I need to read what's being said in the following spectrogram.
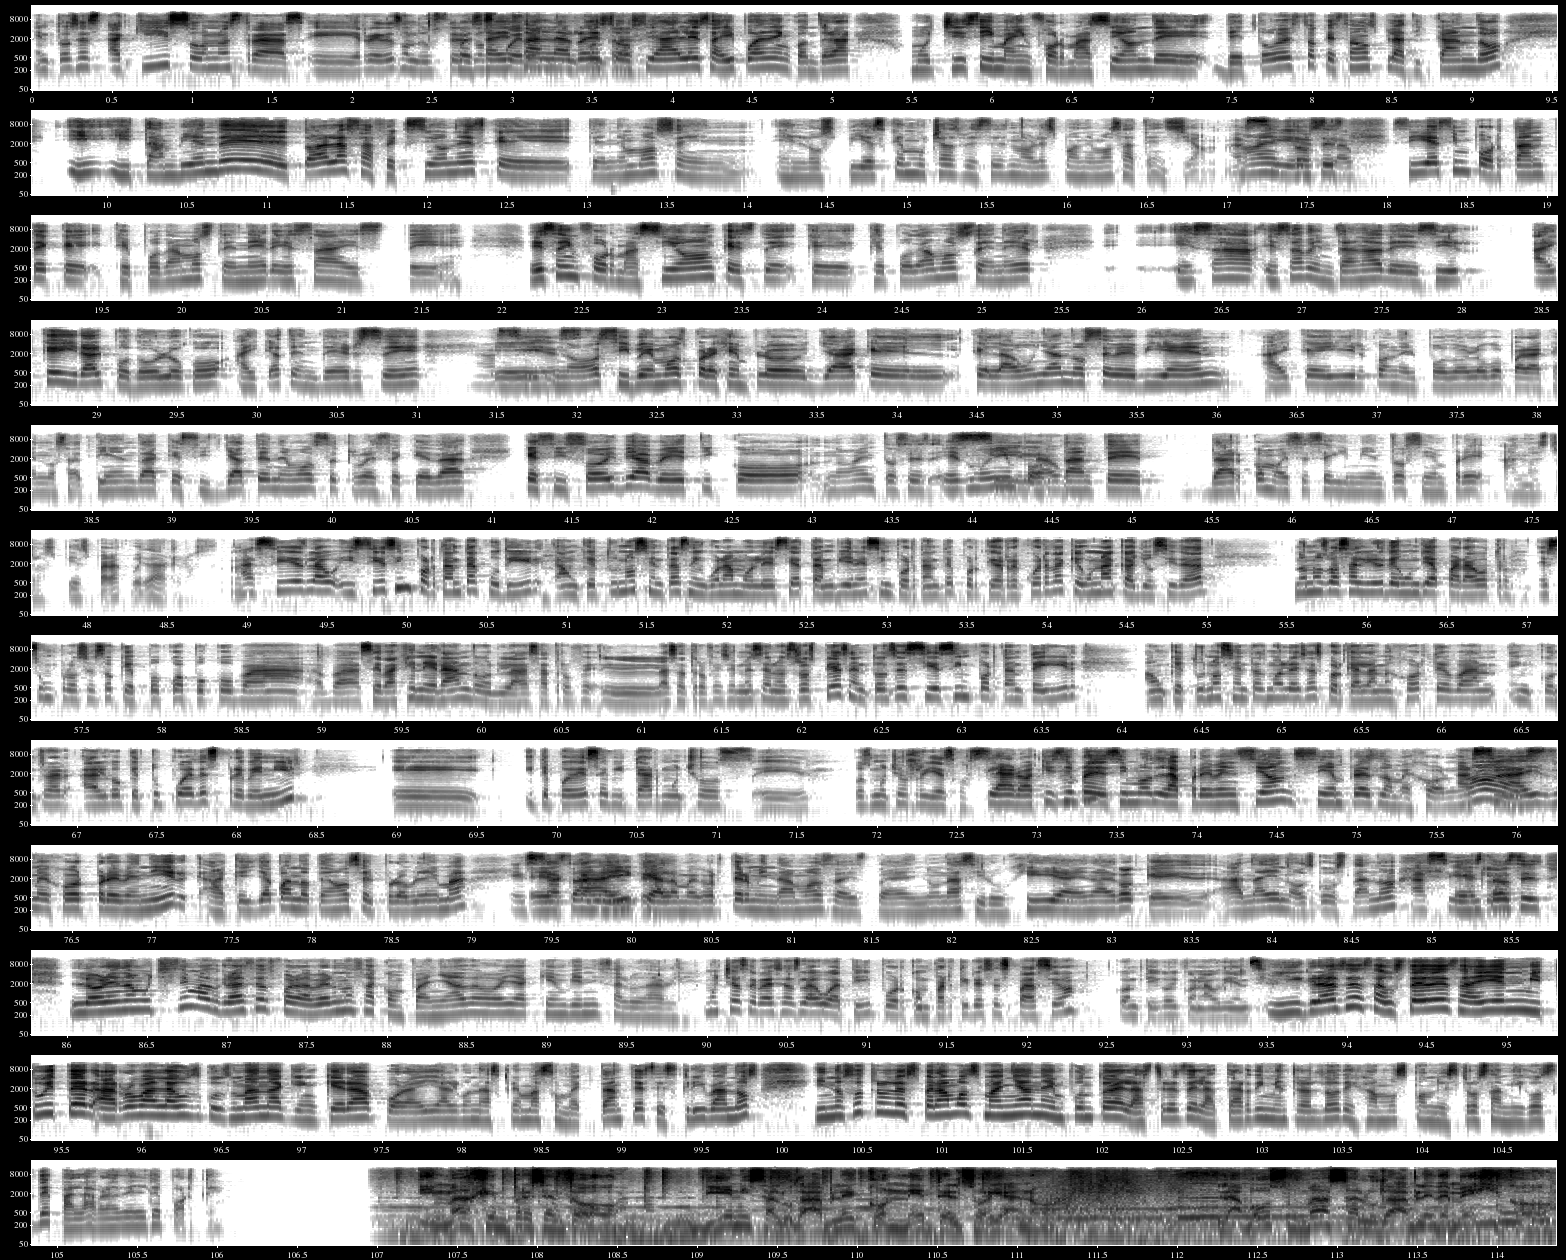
Entonces aquí son nuestras eh, redes donde ustedes pues ahí están las redes sociales, ahí pueden encontrar muchísima información de, de todo esto que estamos platicando y, también de todas las afecciones que tenemos en, los pies que muchas veces no les ponemos atención. Entonces, sí es importante que, podamos tener esa, este, esa información, que, este, que, que podamos tener esa, esa ventana de decir, hay que ir al podólogo, hay que atenderse, eh, ¿no? Si vemos, por ejemplo, ya que, que la uña no se ve bien, hay que ir con el podólogo para que nos atienda, que si ya tenemos resequedad, que si soy diabético, ¿no? Entonces es muy importante dar como ese seguimiento siempre a nuestros pies para cuidarlos. Así es, Lau. Y sí es importante acudir, aunque tú no sientas ninguna molestia, también es importante porque recuerda que una callosidad no nos va a salir de un día para otro. Es un proceso que poco a poco va, se va generando las, las atrofiaciones en nuestros pies. Entonces sí es importante ir, aunque tú no sientas molestias, porque a lo mejor te van a encontrar algo que tú puedes prevenir eh, y te puedes evitar muchos... Eh, pues muchos riesgos. Claro, aquí siempre decimos la prevención siempre es lo mejor, ¿no? Ahí es. mejor prevenir a que ya cuando tenemos el problema está ahí que a lo mejor terminamos en una cirugía, en algo que a nadie nos gusta, ¿no? Así es. Entonces, Lorena, muchísimas gracias por habernos acompañado hoy aquí en Bien y Saludable. Muchas gracias, Lau, a ti por compartir ese espacio contigo y con la audiencia. Y gracias a ustedes ahí en mi Twitter, arroba Laus Guzmán, a quien quiera por ahí algunas cremas humectantes, escríbanos. Y nosotros lo esperamos mañana en punto de las 3 de la tarde y mientras lo dejamos con nuestros amigos de Palabra del Deporte. Imagen presentó Bien y Saludable con Etel Soriano, la voz más saludable de México.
